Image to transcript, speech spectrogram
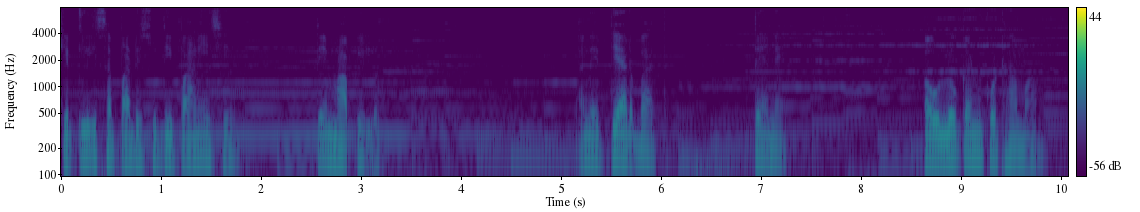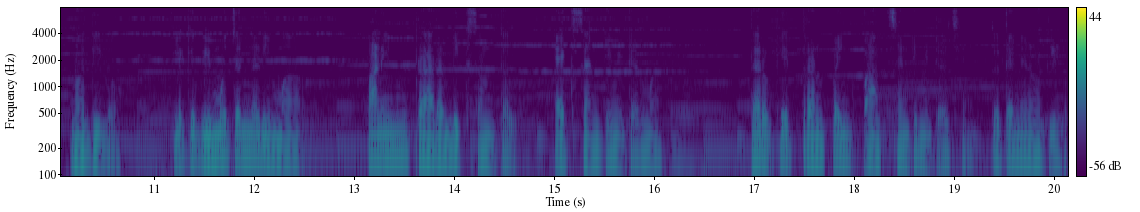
કેટલી સપાટી સુધી પાણી છે તે માપી લો. અને ત્યારબાદ તેને અવલોકન કોઠામાં નોંધી લો, એટલે કે વિમોચન નળીમાં પાણીનું પ્રારંભિક સમતલ, એક સેન્ટીમીટરમાં ધારો કે ત્રણ પોઈન્ટ પાંચ સેન્ટીમીટર છે, તો તેને નોંધી લો.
